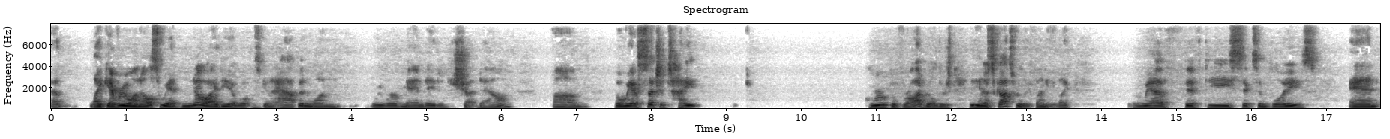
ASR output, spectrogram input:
at, like everyone else, we had no idea what was going to happen when we were mandated to shut down. Um, but we have such a tight group of rod builders. You know, Scott's really funny. Like, we have 56 employees, and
